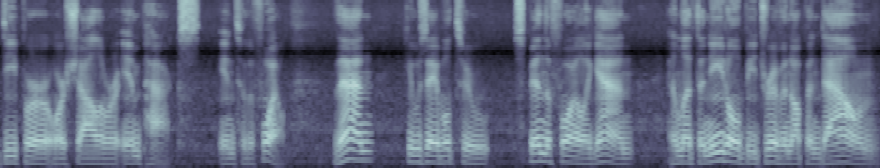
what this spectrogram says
deeper or shallower impacts into the foil. Then he was able to spin the foil again and let the needle be driven up and down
